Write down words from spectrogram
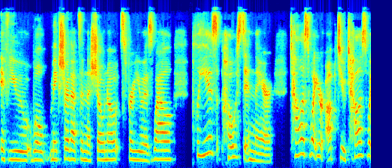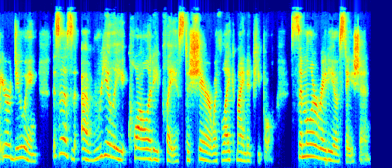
if you will make sure that's in the show notes for you as well, please post in there. Tell us what you're up to. Tell us what you're doing. This is a really quality place to share with like minded people similar radio station,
